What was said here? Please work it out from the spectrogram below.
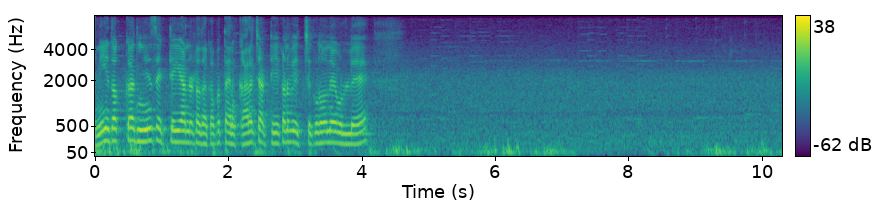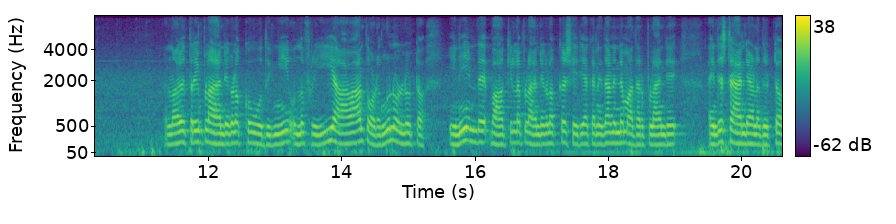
ഇനി ഇതൊക്കെ ഇനി സെറ്റ് ചെയ്യാൻ കേട്ടോ അതൊക്കെ അപ്പോൾ തനക്കാലം ചട്ടിയേക്കണം വെച്ചിക്കണമെന്നേ ഉള്ളേ. എന്നാലും ഇത്രയും പ്ലാന്റുകളൊക്കെ ഒതുങ്ങി ഒന്ന് ഫ്രീ ആവാൻ തുടങ്ങണുള്ളൂ കേട്ടോ ഇനി ഉണ്ട് ബാക്കിയുള്ള പ്ലാന്റുകളൊക്കെ ശരിയാക്കാൻ. ഇതാണ് എന്റെ മദർ പ്ലാന്റ് അതിന്റെ സ്റ്റാൻഡാണിത് കേട്ടോ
